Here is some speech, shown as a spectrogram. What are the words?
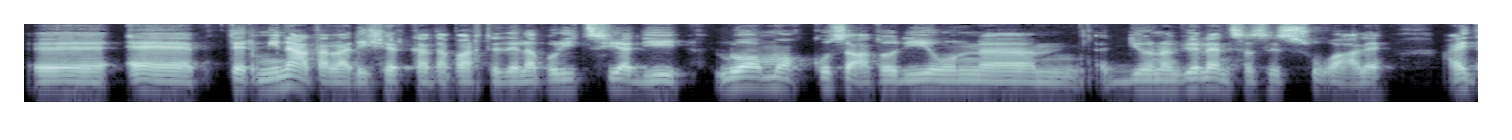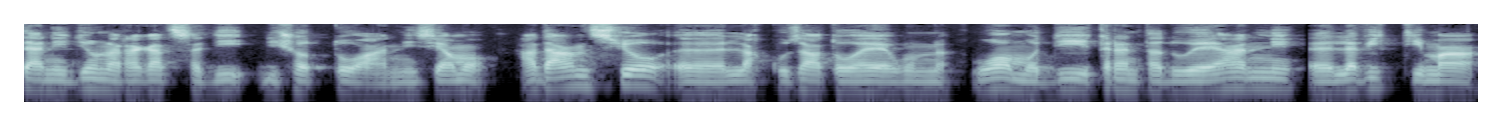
eh, è terminata la ricerca da parte della polizia di l'uomo accusato di, un, um, di una violenza sessuale ai danni di una ragazza di 18 anni. Siamo ad Anzio, eh, l'accusato è un uomo di 32 anni, eh, la vittima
